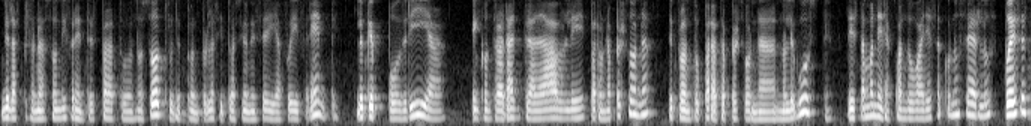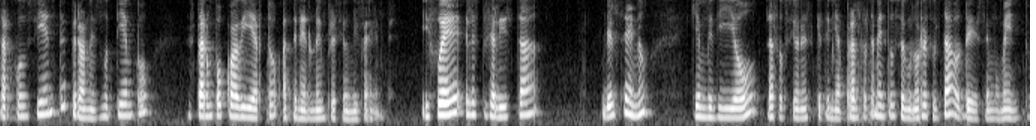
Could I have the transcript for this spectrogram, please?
de las personas son diferentes para todos nosotros. De pronto la situación ese día fue diferente. Lo que podría encontrar agradable para una persona, de pronto para otra persona no le guste. De esta manera, cuando vayas a conocerlos, puedes estar consciente, pero al mismo tiempo estar un poco abierto a tener una impresión diferente. Y fue el especialista del seno quien me dio las opciones que tenía para el tratamiento según los resultados de ese momento,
